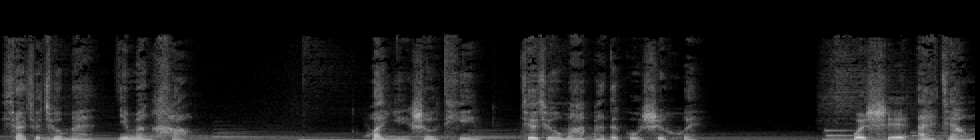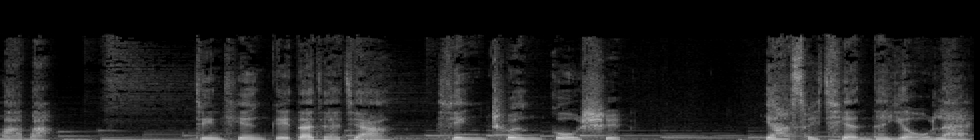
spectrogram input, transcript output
小啾啾们，你们好，欢迎收听啾啾妈妈的故事会，我是哀酱妈妈，今天给大家讲新春故事——压岁钱的由来。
